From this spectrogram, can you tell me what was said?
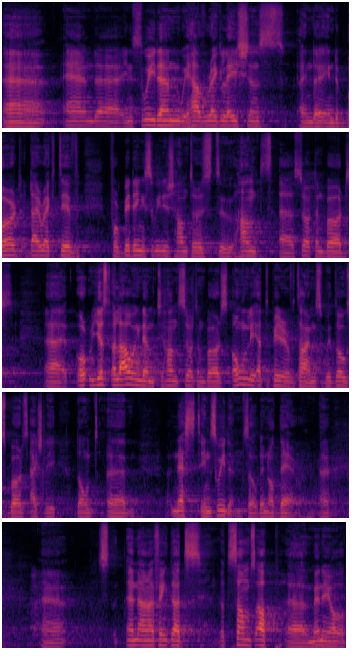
Uh, and uh, in Sweden, we have regulations in the, in the bird directive forbidding Swedish hunters to hunt uh, certain birds uh, or just allowing them to hunt certain birds only at the period of times when those birds actually don't uh, nest in Sweden, so they're not there. Uh, uh and, and, I think that's, that sums up uh, many of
